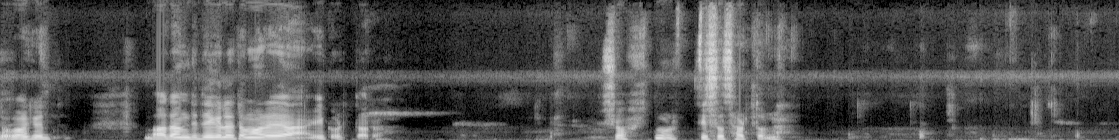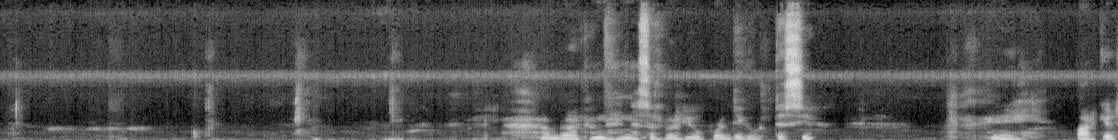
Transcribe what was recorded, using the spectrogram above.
তোমাকে বাদাম দিতে গেলে তোমার ই করতে পারো সব তোমার পিছু ছাড়তো না। আমরা এখন নেচার পার্কের উপর দিকে উঠতেছি এই পার্কের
